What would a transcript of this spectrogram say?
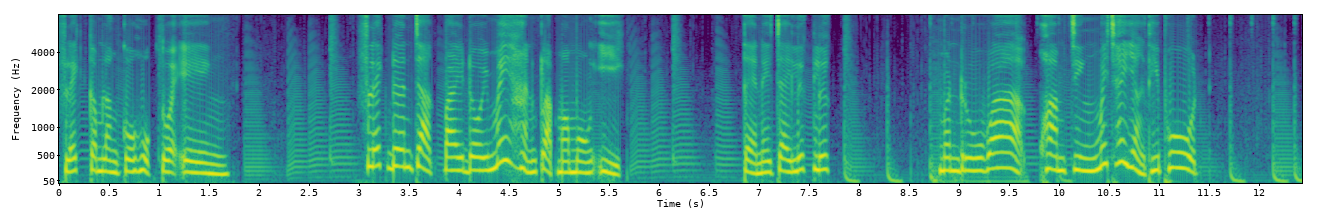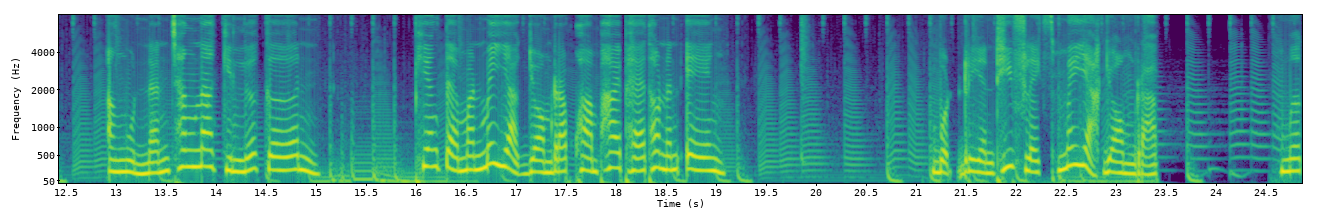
เฟล็กกำลังโกหกตัวเอง เฟล็กเดินจากไปโดยไม่หันกลับมามองอีก แต่ในใจลึกๆ มันรู้ว่าความจริงไม่ใช่อย่างที่พูด องุ่นนั้นช่างน่ากินเหลือเกิน เพียงแต่มันไม่อยากยอมรับความพ่ายแพ้เท่านั้นเอง บทเรียนที่เฟล็กไม่อยากยอมรับ เมื่อ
